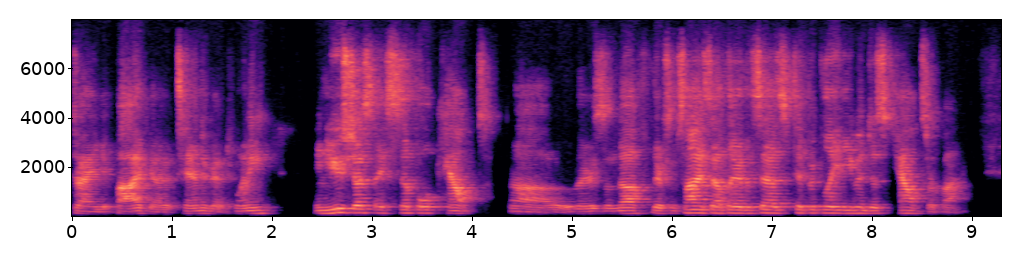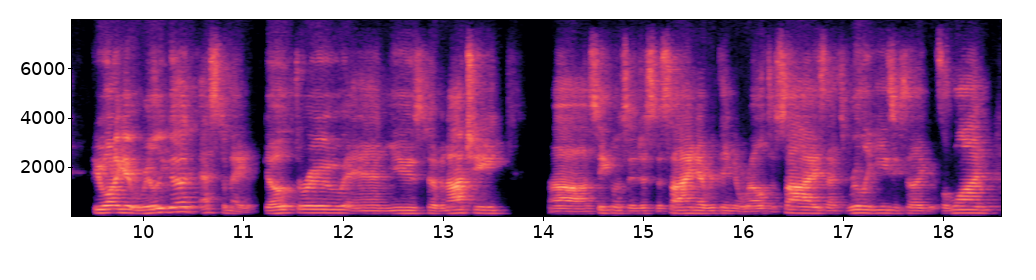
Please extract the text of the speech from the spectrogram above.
Do I get five? Got it 10? Got 20? And use just a simple count. Uh, there's enough, there's some science out there that says typically even just counts are fine If you want to get really good, estimate. Go through and use Fibonacci uh, sequence and just assign everything a relative size. That's really easy. So like it's a one,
